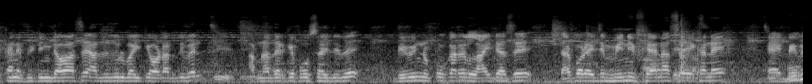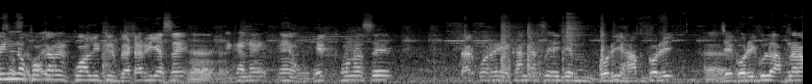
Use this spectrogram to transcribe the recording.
এখানে ফিটিং দেওয়া আছে আজিজুল ভাইকে অর্ডার দিবেন। আপনাদেরকে পৌঁছাই দেবে। বিভিন্ন প্রকারের লাইট আছে তারপরে এই যে মিনি ফ্যান আছে এখানে। বিভিন্ন প্রকারের কোয়ালিটির ব্যাটারি আছে। হ্যাঁ, হ্যাঁ। এখানে হেডফোন আছে। তারপরে এখানে আছে এই যে ঘড়ি হাফ ঘড়ি। হ্যাঁ। যে ঘড়িগুলো আপনারা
